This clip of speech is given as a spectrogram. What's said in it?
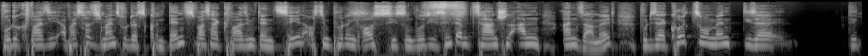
Wo du quasi, weißt du, was ich meinst, wo du das Kondenswasser quasi mit deinen Zähnen aus dem Pudding rausziehst und wo sie es hinterm Zahn schon an, ansammelt, wo dieser kurze Moment, dieser, die,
